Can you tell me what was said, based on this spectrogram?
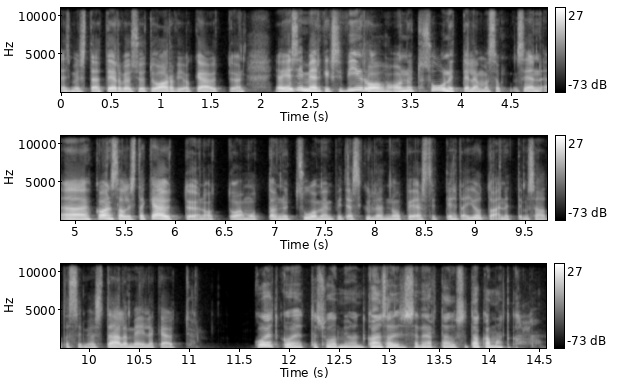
esimerkiksi tämä terveyshyötyarvio käyttöön. Ja esimerkiksi Viro on nyt suunnittelemassa sen ää, kansallista käyttöönottoa, mutta nyt Suomen pitäisi kyllä nopeasti tehdä jotain, että me saataisiin se myös täällä meillä käyttöön. Koetko, että Suomi on kansallisessa vertailussa takamatkalla?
